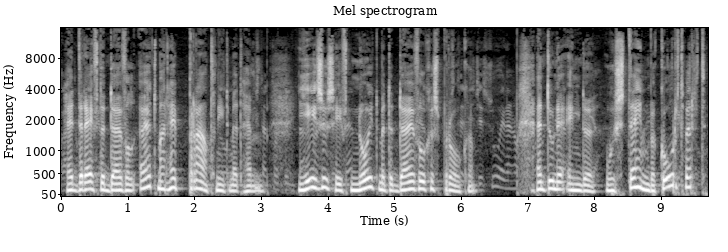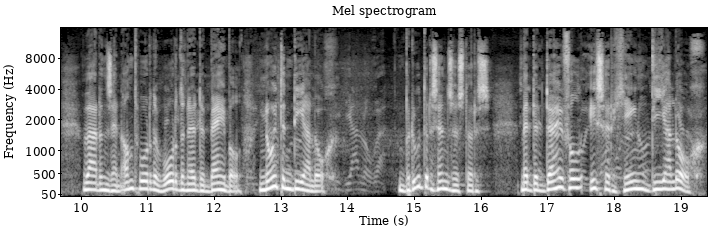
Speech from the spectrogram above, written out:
Hij drijft de duivel uit, maar hij praat niet met hem. Jezus heeft nooit met de duivel gesproken. En toen hij in de woestijn bekoord werd, waren zijn antwoorden woorden uit de Bijbel, nooit een dialoog. Broeders en zusters, met de duivel is er geen dialoog.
